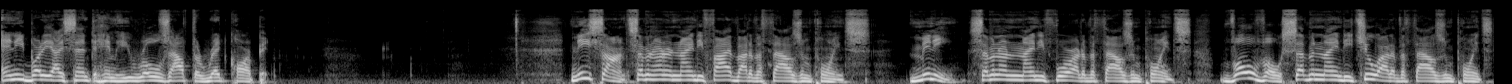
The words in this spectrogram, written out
Anybody I send to him, he rolls out the red carpet. Nissan, 795 out of 1,000 points. Mini, 794 out of 1,000 points. Volvo, 792 out of 1,000 points.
